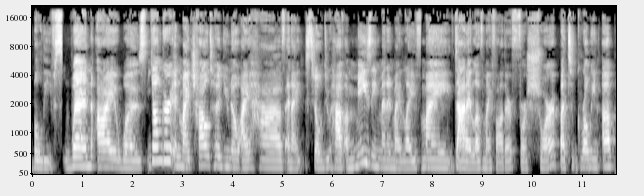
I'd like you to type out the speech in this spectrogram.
beliefs beliefs. When I was younger in my childhood, you know, I have and I still do have amazing men in my life. My dad, I love my father for sure, but growing up,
